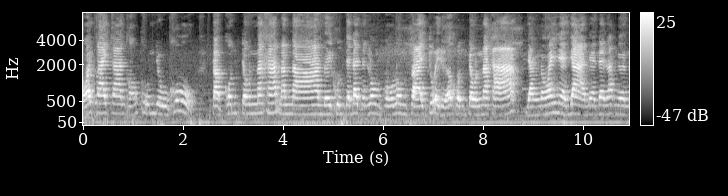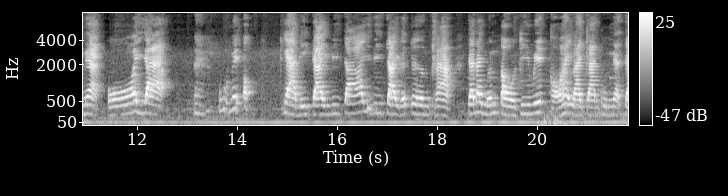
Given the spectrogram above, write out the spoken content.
อให้รายการของคุณอยู่คู่กับคนจนนะคะ นานๆเลยคุณจะได้เป็นร่มโพล่มใจช่วยเหลือคนจนนะคะ อย่างน้อยเนี่ยย่าเนี่ยได้รับเงินเนี่ย โอ้ยย่าพูดไม่ออกย่าดีใจดีใจดีใจเหลือเกินค่ะ จะได้เหมือนต่อชีวิตขอให้รายการคุณเนี่ยเจ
